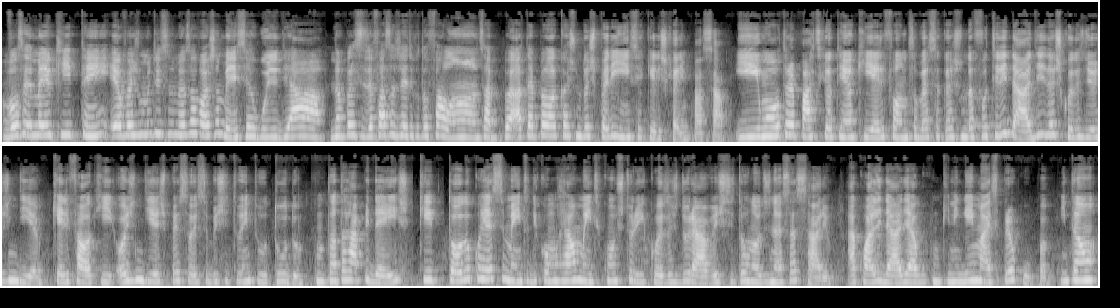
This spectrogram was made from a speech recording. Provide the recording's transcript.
Você meio que tem, eu vejo muito isso nos meus avós também, esse orgulho de ah, não precisa, faça do jeito que eu tô falando, sabe? Até pela questão da experiência que eles querem passar. E uma outra parte que eu tenho aqui, ele falando sobre essa questão da futilidade das coisas de hoje em dia, que ele fala que hoje em dia as pessoas substituem tudo, tudo com tanta rapidez que todo o conhecimento de como realmente construir coisas duráveis se tornou desnecessário. A qualidade é algo com que ninguém mais se preocupa. Então,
